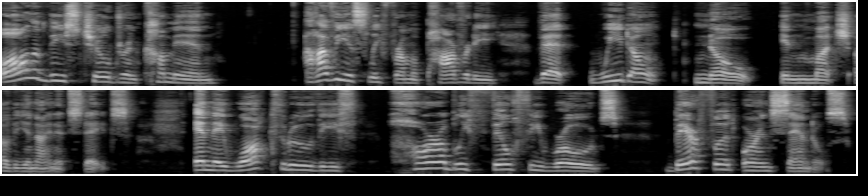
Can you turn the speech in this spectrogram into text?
All of these children come in obviously from a poverty that we don't know in much of the United States and they walk through these horribly filthy roads barefoot or in sandals.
